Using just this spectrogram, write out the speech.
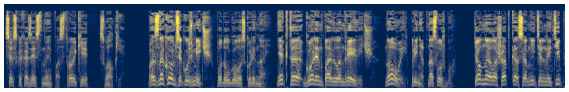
сельскохозяйственные постройки, свалки. «Познакомься, Кузьмич», — подал голос Куриной. «Некто Горин Павел Андреевич. Новый, принят на службу. Темная лошадка, сомнительный тип,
